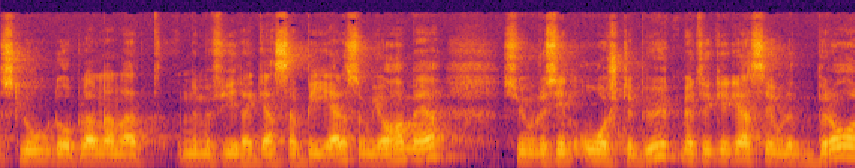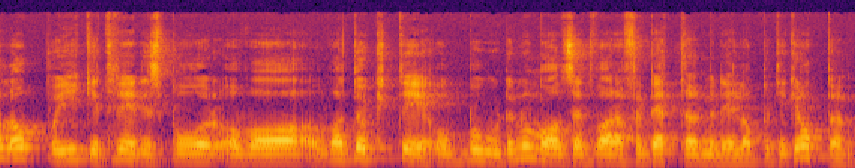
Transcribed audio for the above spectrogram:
Slog då bland annat nummer 4 Gassa BR som jag har med, som gjorde sin årsdebut. Men jag tycker Gassa gjorde ett bra lopp och gick i tredje spår och var, var duktig och borde normalt sett vara förbättrad med det loppet i kroppen.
